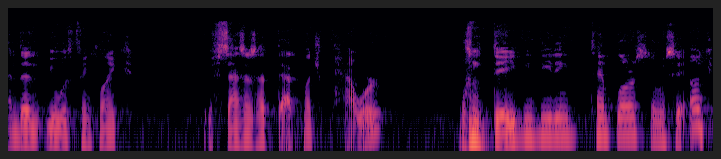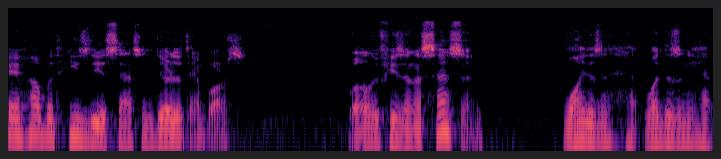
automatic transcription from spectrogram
And then you would think, like, if assassins had that much power, wouldn't they be beating the Templars? Then we say, okay, how about he's the assassin, they're the Templars? Well, if he's an assassin, why doesn't ha- why doesn't he have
